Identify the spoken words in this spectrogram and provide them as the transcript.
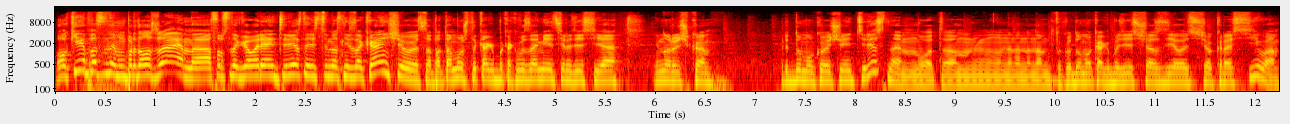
Окей, пацаны, мы продолжаем. А, собственно говоря, интересности у нас не заканчиваются, потому что, как бы, как вы заметили, здесь я немножечко придумал кое-что интересное. Вот, ам, на-на-на-на. только думаю, как бы здесь сейчас сделать все красиво.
